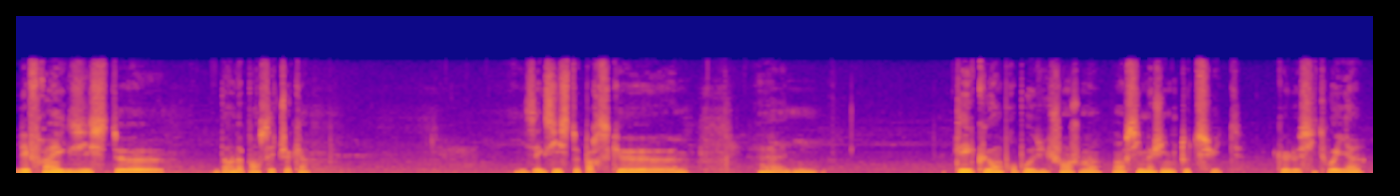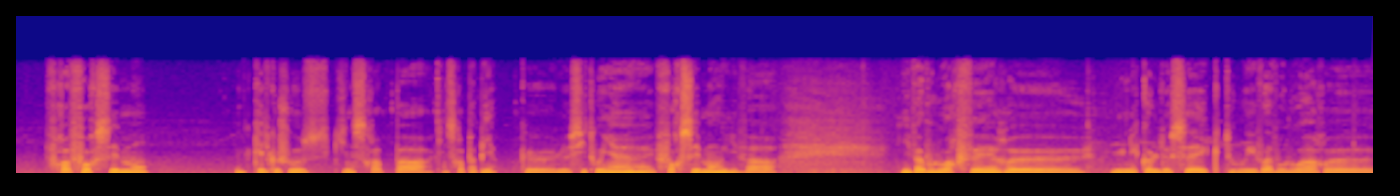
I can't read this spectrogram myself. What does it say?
Les freins existent euh, dans la pensée de chacun. Ils existent parce que euh, euh, dès qu'on propose du changement, on s'imagine tout de suite que le citoyen fera forcément quelque chose qui ne sera pas, qui ne sera pas bien. Que le citoyen, forcément, il va, il va vouloir faire euh, une école de secte, ou il va vouloir euh,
